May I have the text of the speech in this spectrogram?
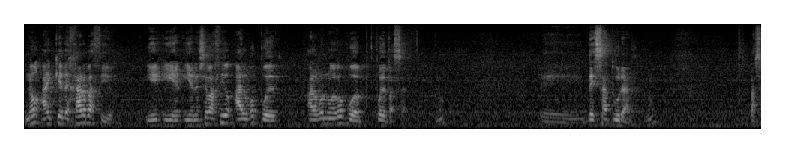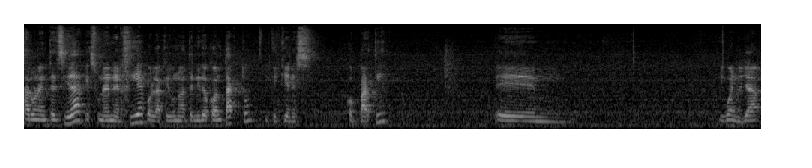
no, hay que dejar vacío. y en ese vacío algo puede, algo nuevo puede, pasar. Eh, desaturar. Pasar una intensidad, que es una energía con la que uno ha tenido contacto y que quieres compartir. Eh, y bueno, ya,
